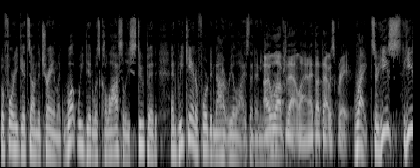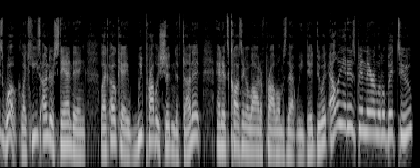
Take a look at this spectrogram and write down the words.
before he gets on the train, like what we did was colossally stupid, and we can't afford to not realize that anymore. I loved that line. I thought that was great. Right. So he's he's woke. Like he's understanding like okay, we probably shouldn't have done it and it's causing a lot of problems that we did do it. Elliot has been there a little bit too.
